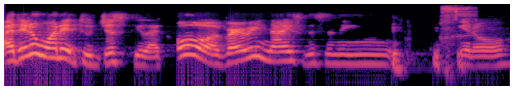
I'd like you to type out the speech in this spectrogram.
I didn't want it to just be like, oh, a very nice listening, you know.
